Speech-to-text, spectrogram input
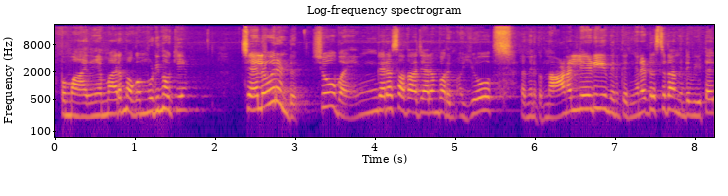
അപ്പം മാലിന്യന്മാരെ മുഖം മൂടി നോക്കിയേ. ചിലവരുണ്ട് ഷോ ഭയങ്കര സദാചാരം പറയും. അയ്യോ നിനക്ക് നാണല്ലേടി നിനക്ക് എങ്ങനെ ഡ്രസ്സ് ഇടാം നിന്റെ വീട്ടുകാർ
